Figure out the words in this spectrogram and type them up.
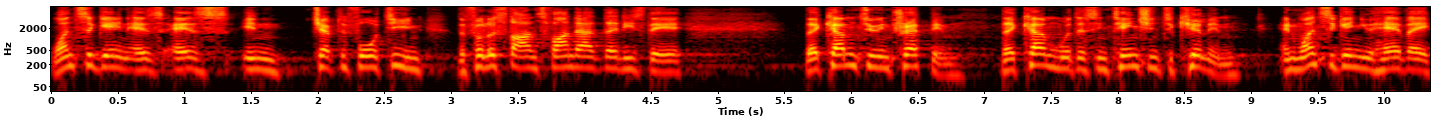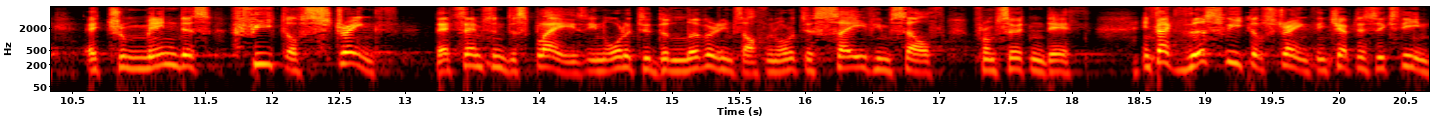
once again, as, as in chapter 14, the Philistines find out that he's there. They come to entrap him. They come with this intention to kill him. And once again, you have a, a tremendous feat of strength that Samson displays in order to deliver himself, in order to save himself from certain death. In fact, this feat of strength in chapter 16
